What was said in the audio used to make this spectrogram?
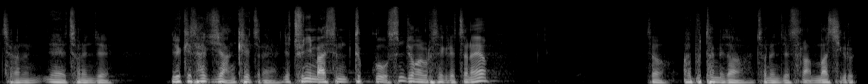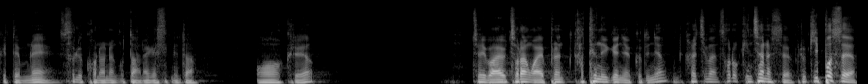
제가는 예, 저는 이제 이렇게 살지 않기로 했잖아요. 이제 주님 말씀 듣고 순종하기로 살기로 했잖아요. 저 아, 못합니다. 저는 이제 술 안 마시기로 했기 때문에 술을 권하는 것도 안 하겠습니다. 어 그래요? 저희 와이프 저랑 와이프는 같은 의견이었거든요. 그렇지만 서로 괜찮았어요. 그리고 기뻤어요.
